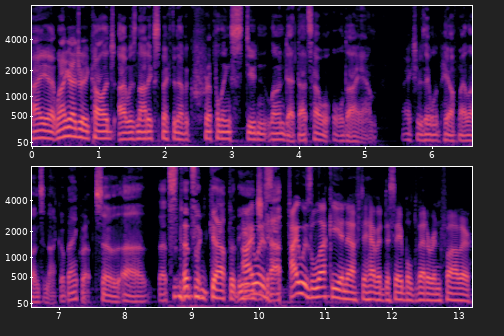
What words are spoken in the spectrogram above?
I uh, when I graduated college, I was not expected to have a crippling student loan debt. That's how old I am. I actually was able to pay off my loans and not go bankrupt. So uh, that's that's the gap at the age I was gap. I was lucky enough to have a disabled veteran father,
